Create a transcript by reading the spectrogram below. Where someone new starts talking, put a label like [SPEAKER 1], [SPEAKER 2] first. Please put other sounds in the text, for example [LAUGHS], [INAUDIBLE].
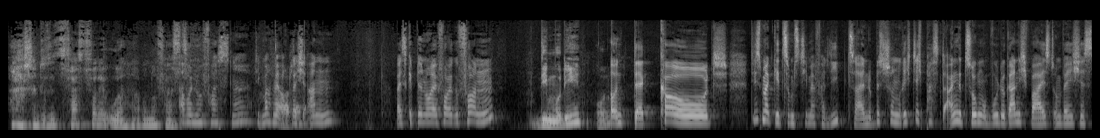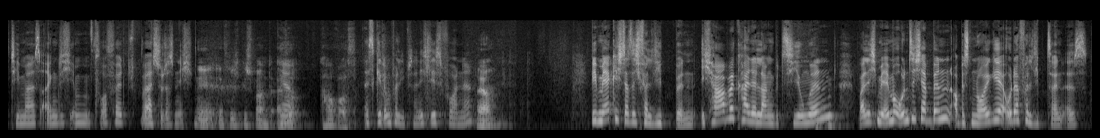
[SPEAKER 1] Ah, schon, du sitzt fast vor der Uhr, aber nur fast.
[SPEAKER 2] Aber nur fast, ne? Die machen wir auch gleich an. Weil es gibt eine neue Folge von
[SPEAKER 1] Die Mutti und?
[SPEAKER 2] und der Coach. Diesmal geht es ums Thema Verliebtsein. Du bist schon richtig passend angezogen, obwohl du gar nicht weißt, um welches Thema es eigentlich im Vorfeld, weißt du das nicht.
[SPEAKER 1] Nee, jetzt bin ich gespannt. Also,
[SPEAKER 2] Ja.
[SPEAKER 1] hau raus.
[SPEAKER 2] Es geht um Verliebtsein. Ich lese vor, ne?
[SPEAKER 1] Ja.
[SPEAKER 2] Wie merke ich, dass ich verliebt bin? Ich habe keine langen Beziehungen, weil ich mir immer unsicher bin, ob es Neugier oder Verliebtsein ist.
